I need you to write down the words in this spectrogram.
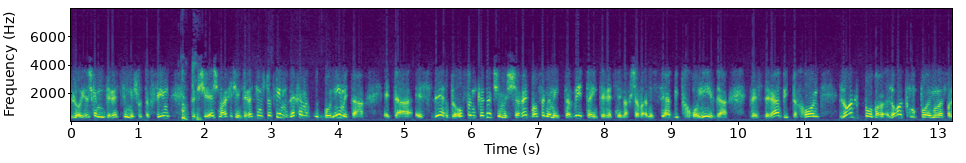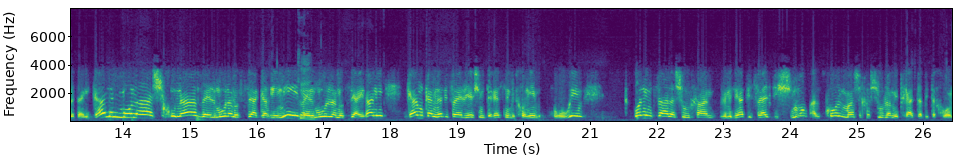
לא, יש כאן אינטרסים משותפים, אוקיי. וכשיש מערכת של אינטרסים משותפים, אז איך אנחנו בונים את, ה, את ההסדר באופן כזה שמשרת באופן המיטבי את האינטרסים. עכשיו, הנושא הביטחוני וה, והסדרי הביטחון, לא רק פה, לא רק פה אל מול הפלסטינים, גם אל מול השכונה ואל מול הנושא הגרעיני כן. ואל מול הנושא האיראני, גם כאן במדינת ישראל יש אינטרסים ביטחוניים ברורים. הכל נמצא על השולחן, ומדינת ישראל תשמור על כל מה שחשוב לה מבחינת הביטחון.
